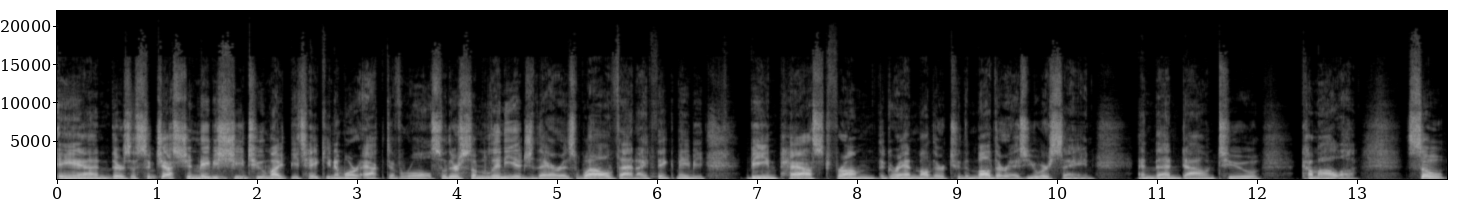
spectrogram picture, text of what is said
and there's a suggestion maybe mm-hmm. she too might be taking a more active role. So there's some lineage there as well. Then I think maybe being passed from the grandmother to the mother, as you were saying, and then down to Kamala. So,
